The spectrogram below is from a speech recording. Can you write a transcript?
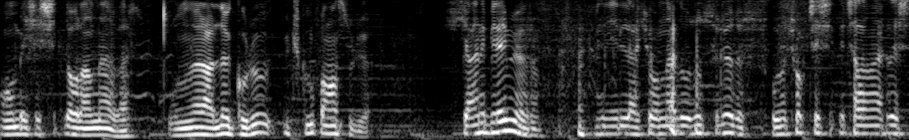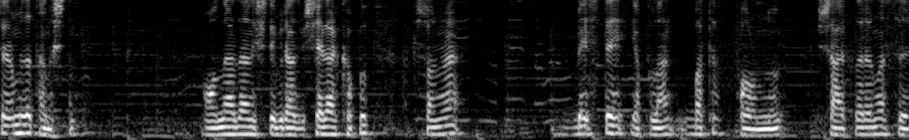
15 eşikli olanlar var. Onun herhalde kuru 3 gün falan sürüyor. Yani bilemiyorum. İlla ki onlar da uzun sürüyordur. Bunu çok çeşitli çalan arkadaşlarımızla tanıştım. Onlardan işte biraz bir şeyler kapıp sonra beste yapılan batı formlu şarkılara nasıl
